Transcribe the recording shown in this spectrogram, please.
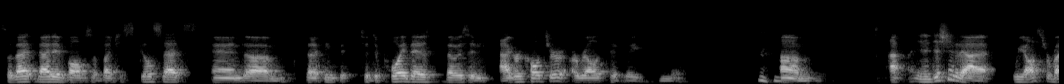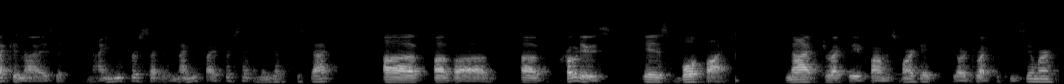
So that, that involves a bunch of skill sets and um, that I think that to deploy those, those in agriculture are relatively new. Mm-hmm. Um, uh, in addition to that, we also recognize that 90%, 95%, I think that's the stat, uh, of, uh, of produce is bulk buy, not directly farmers market or direct to consumer.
